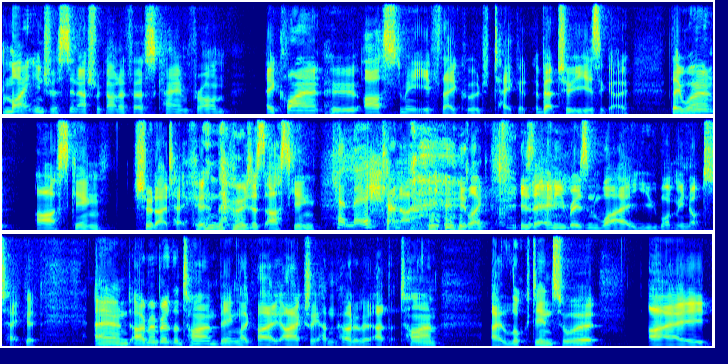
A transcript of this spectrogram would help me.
my interest in ashwagandha first came from a client who asked me if they could take it about two years ago. They weren't asking, should I take it? They were just asking, can they? Can I? like, is there any reason why you want me not to take it? And I remember at the time being like, I, I actually hadn't heard of it at the time. I looked into it. I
